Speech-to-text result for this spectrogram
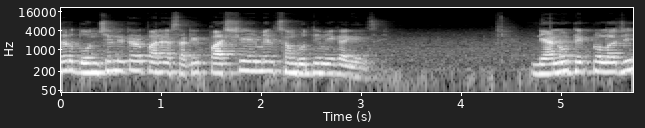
तर दोनशे लिटर पाण्यासाठी पाचशे एम एल समृद्धी मेगा घ्यायचं आहे नॅनो टेक्नॉलॉजी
